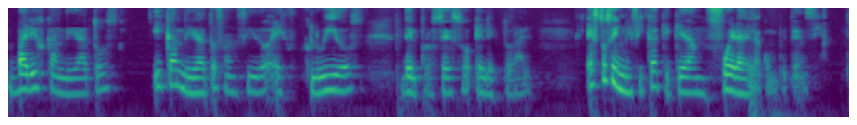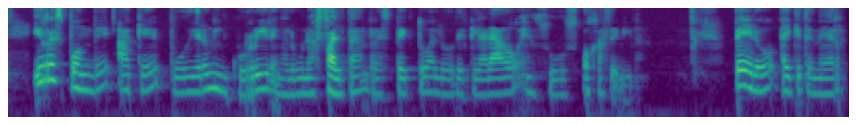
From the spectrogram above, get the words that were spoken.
varios candidatos y candidatas han sido excluidos del proceso electoral. Esto significa que quedan fuera de la competencia y responde a que pudieron incurrir en alguna falta respecto a lo declarado en sus hojas de vida. Pero hay que tener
